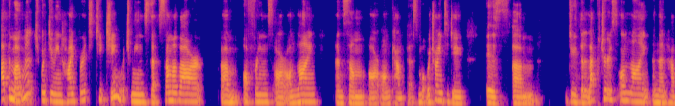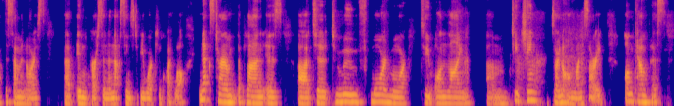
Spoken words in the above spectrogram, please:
at the moment, we're doing hybrid teaching, which means that some of our um, offerings are online and some are on campus. And what we're trying to do is um, do the lectures online and then have the seminars uh, in person, and that seems to be working quite well. Next term, the plan is uh, to, to move more and more to online um, teaching, sorry, not online, sorry, on campus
